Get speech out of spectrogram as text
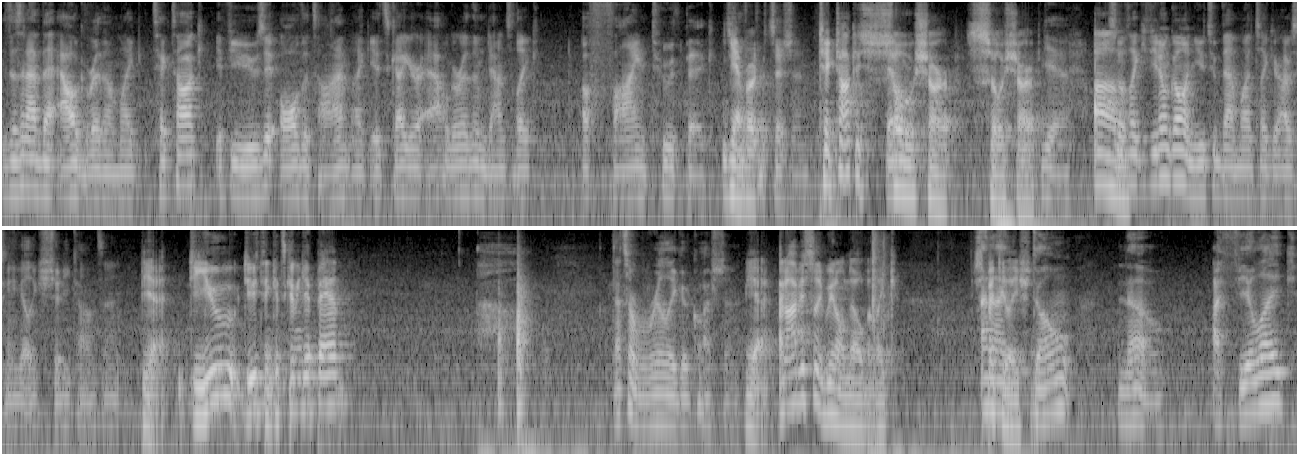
It doesn't have that algorithm. Like TikTok, if you use it all the time, like it's got your algorithm down to like a fine toothpick Yeah, bro. precision. TikTok is so yeah. so sharp. Yeah. Um, so if like if you don't go on YouTube that much, like you're obviously gonna get like shitty content. Yeah. Do you do you think it's gonna get banned? That's a really good question. Yeah. And obviously we don't know, but like speculation. And I don't know. I feel like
